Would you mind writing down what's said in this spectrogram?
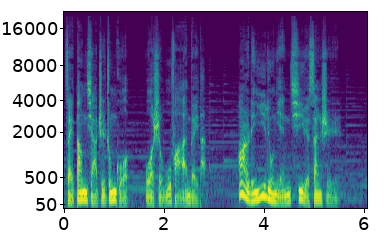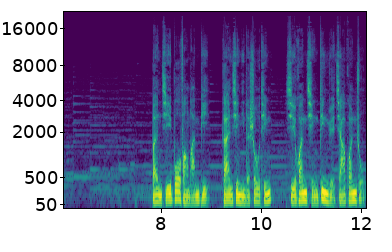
在当下之中国，我是无法安慰的。二零一六年七月三十日，本集播放完毕，感谢您的收听。喜欢请订阅加关注，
